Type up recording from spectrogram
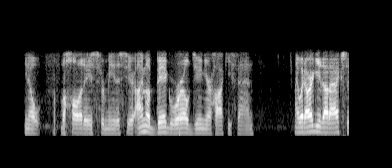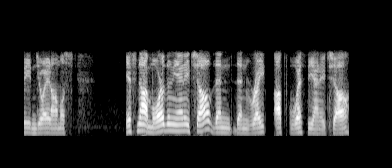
you know, the holidays for me this year, I'm a big World Junior hockey fan. I would argue that I actually enjoy it almost if not more than the NHL, then then right up with the NHL.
